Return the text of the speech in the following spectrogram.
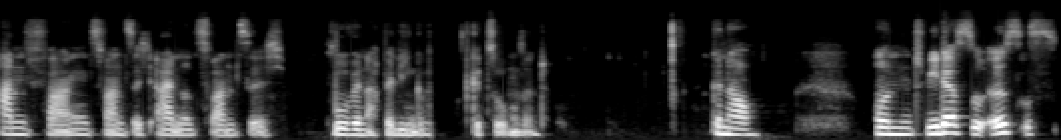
Anfang 2021, wo wir nach Berlin ge gezogen sind. Genau. Und wie das so ist, es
